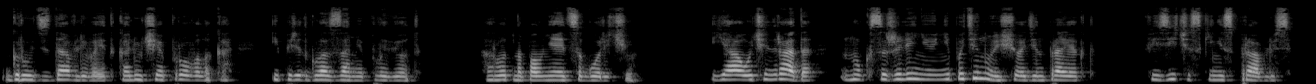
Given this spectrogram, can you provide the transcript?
Грудь сдавливает колючая проволока и перед глазами плывет. Рот наполняется горечью. Я очень рада, но, к сожалению, не потяну еще один проект. Физически не справлюсь.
